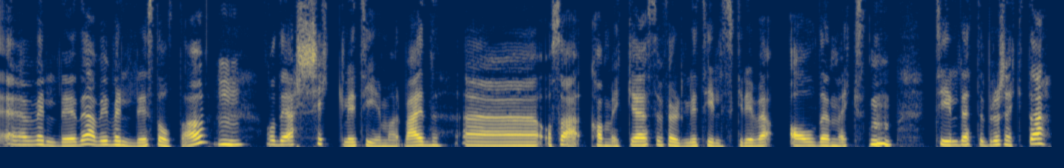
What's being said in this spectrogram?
eh, veldig, det er vi veldig stolte av. Mm. Og det er skikkelig teamarbeid. Eh, og så kan vi ikke selvfølgelig tilskrive all den veksten til dette prosjektet.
